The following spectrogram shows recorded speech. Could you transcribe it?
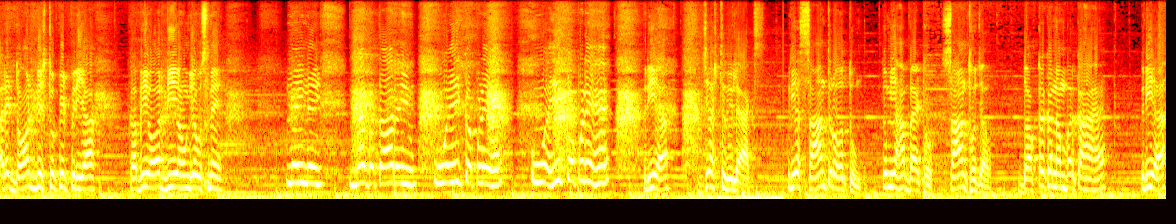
अरे डोंट बी स्टूपिड प्रिया। कभी और दिए होंगे उसने। नहीं नहीं मैं बता रही हूँ वही कपड़े हैं वही कपड़े हैं। प्रिया जस्ट रिलैक्स प्रिया शांत रहो तुम। तुम यहाँ बैठो शांत हो जाओ। डॉक्टर का नंबर कहाँ है? प्रिया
